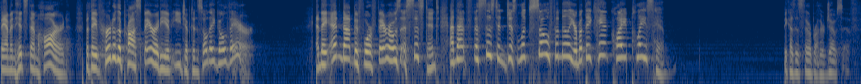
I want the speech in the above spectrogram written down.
Famine hits them hard, but they've heard of the prosperity of Egypt, and so they go there. And they end up before Pharaoh's assistant, and that assistant just looks so familiar, but they can't quite place him because it's their brother Joseph.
